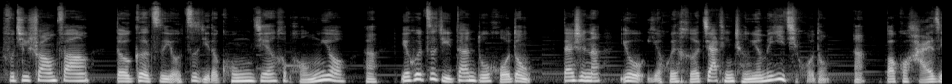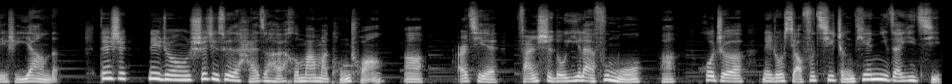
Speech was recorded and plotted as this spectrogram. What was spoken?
夫妻双方都各自有自己的空间和朋友啊，也会自己单独活动，但是呢，又也会和家庭成员们一起活动啊，包括孩子也是一样的。但是那种十几岁的孩子还和妈妈同床啊。而且凡事都依赖父母啊，或者那种小夫妻整天腻在一起，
